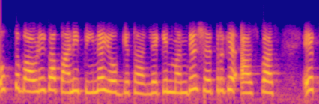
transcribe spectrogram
उक्त बावड़ी का पानी पीने योग्य था, लेकिन मंदिर क्षेत्र के आसपास एक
